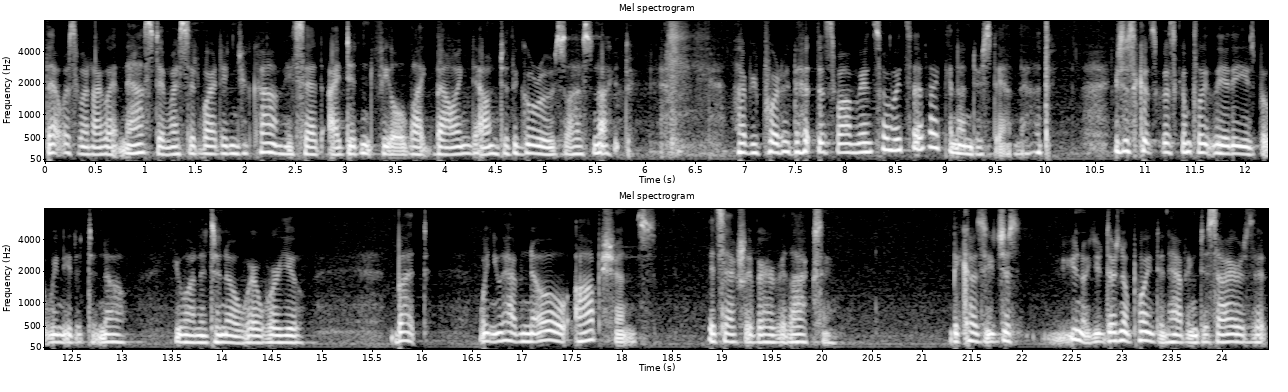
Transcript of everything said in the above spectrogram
That was when I went and asked him. I said, "Why didn't you come?" He said, "I didn't feel like bowing down to the gurus last night." I reported that to Swami, and Swami said, "I can understand that." It was just because it was completely at ease, but we needed to know. He wanted to know where were you. But when you have no options, it's actually very relaxing because you just you know you, there's no point in having desires that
